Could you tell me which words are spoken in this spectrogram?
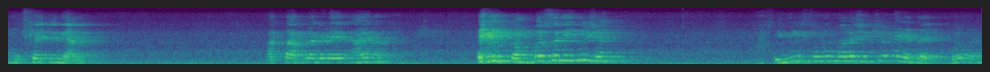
मुख्याचे आलं. आता आपल्याकडे आहे ना. कंपल्सरी इंग्लिश आहे. इंग्लिश सोडून मला शिक्षण नाही घेता येत. बरोबर आहे?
